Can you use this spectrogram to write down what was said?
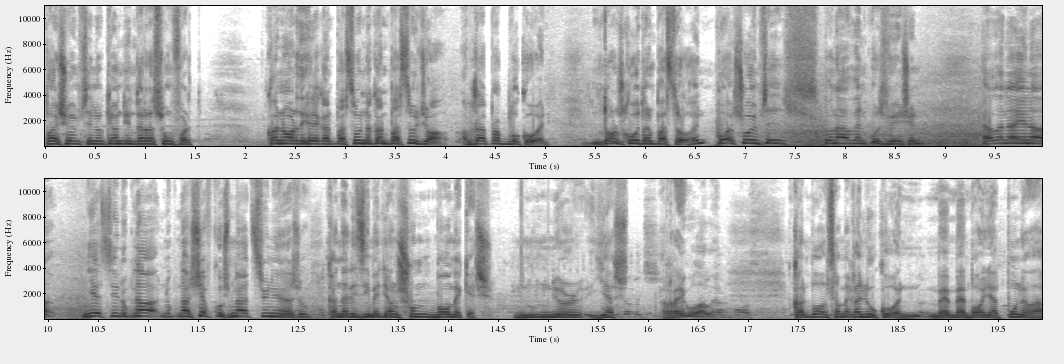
Po e shohim se nuk janë të interesuar fort. Kanë ardhur herë kanë pastru, nuk kanë pastru gjë. Ata prap bllokohen. Në tanë Shkodrën pastrohen, po e shohim se s'po na ven kush veshin. Edhe na jena njësi nuk na nuk na shef kush me atë synin ashtu. Kanalizimet janë shumë të bëme keq, në mënyrë jashtë rregullave. Kanë bërë sa me kalu kohën, me, me bërë atë punë dhe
